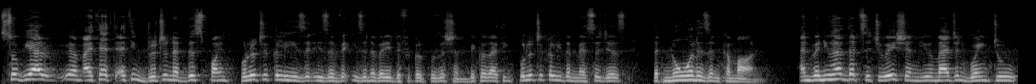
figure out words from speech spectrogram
so we are, um, I, th- I, think Britain at this point politically is, is, a, is in a very difficult position because I think politically the message is that no one is in command. And when you have that situation, you imagine going to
